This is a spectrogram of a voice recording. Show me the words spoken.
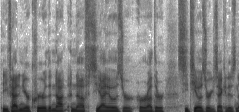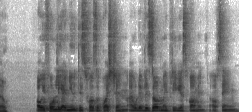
that you've had in your career that not enough CIOs or, or other CTOs or executives know. Oh, if only I knew this was a question, I would have reserved my previous comment of saying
